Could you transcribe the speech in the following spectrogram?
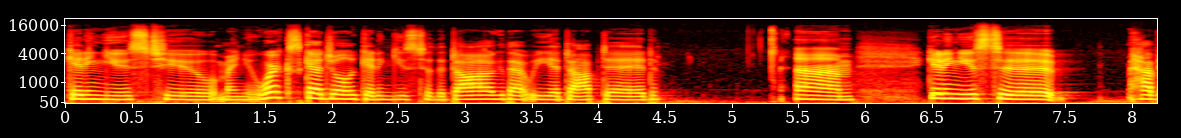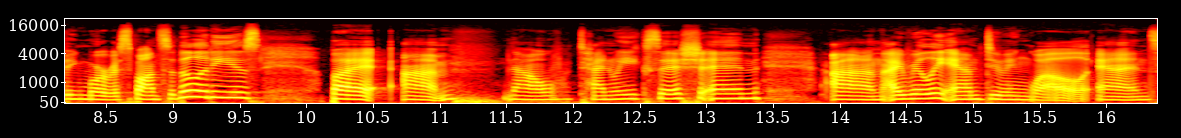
getting used to my new work schedule, getting used to the dog that we adopted, um, getting used to having more responsibilities. But um, now, 10 weeks ish in, um, I really am doing well. And,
